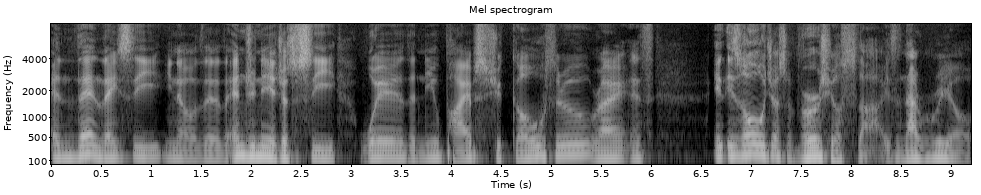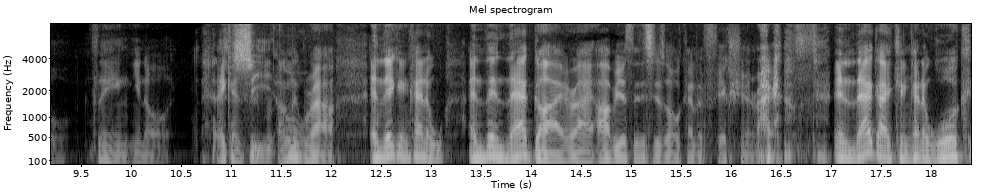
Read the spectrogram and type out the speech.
And then they see, you know, the, the engineer just see where the new pipes should go through, right? It's it is all just virtual stuff. It's not real thing, you know. They can see super on the ground, and they can kind of, and then that guy, right? Obviously, this is all kind of fiction, right? And that guy can kind of walk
